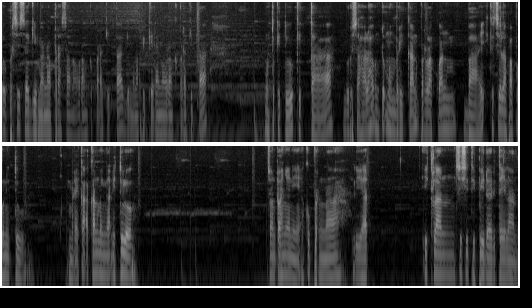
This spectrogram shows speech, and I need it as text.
tahu persis ya gimana perasaan orang kepada kita gimana pikiran orang kepada kita. Untuk itu kita berusahalah untuk memberikan perlakuan baik kecil apa pun itu. Mereka akan mengingat itu loh. Contohnya nih aku pernah lihat iklan CCTV dari Thailand.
